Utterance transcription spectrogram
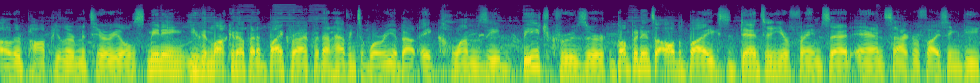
other popular materials, meaning you can lock it up at a bike rack without having to worry about a clumsy beach cruiser bumping into all the bikes, denting your frame set, and sacrificing the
